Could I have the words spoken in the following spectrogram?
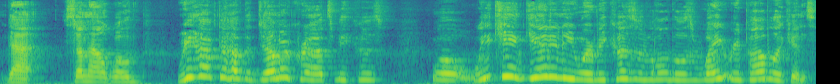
that somehow well we have to have the Democrats because well we can't get anywhere because of all those white Republicans.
